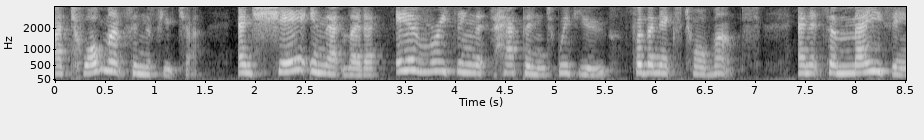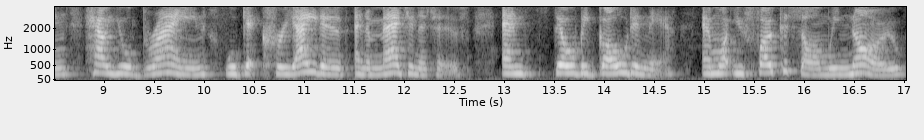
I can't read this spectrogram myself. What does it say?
uh, 12 months in the future, and share in that letter everything that's happened with you for the next 12 months. And it's amazing how your brain will get creative and imaginative, and there will be gold in there. And what you focus on, we know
